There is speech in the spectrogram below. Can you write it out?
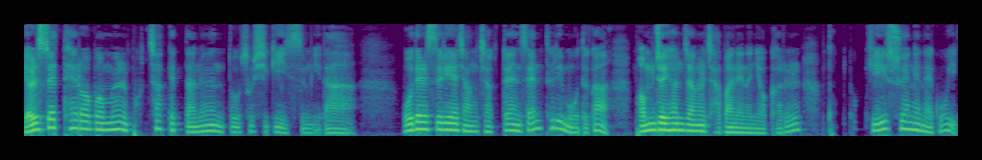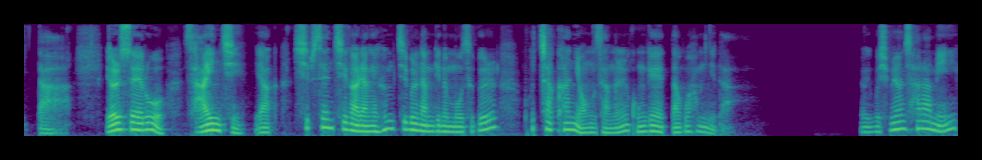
열쇠 테러범을 포착했다는 또 소식이 있습니다. 모델 3에 장착된 센트리 모드가 범죄 현장을 잡아내는 역할을 톡톡히 수행해내고 있다. 열쇠로 4인치, 약 10cm가량의 흠집을 남기는 모습을 포착한 영상을 공개했다고 합니다. 여기 보시면 사람이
